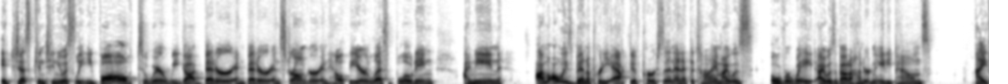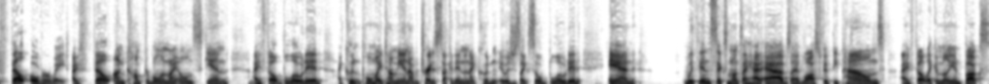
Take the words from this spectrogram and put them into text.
it just continuously evolved to where we got better and better and stronger and healthier, less bloating. I mean, I'm always been a pretty active person. And at the time, I was overweight. I was about 180 pounds. I felt overweight. I felt uncomfortable in my own skin. Mm. I felt bloated. I couldn't pull my tummy in. I would try to suck it in and I couldn't. It was just like so bloated. And within six months, I had abs. I had lost 50 pounds. I felt like a million bucks.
